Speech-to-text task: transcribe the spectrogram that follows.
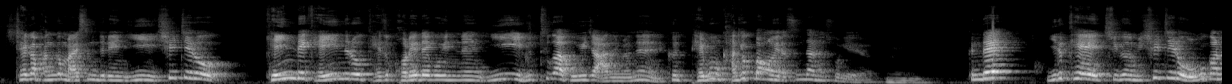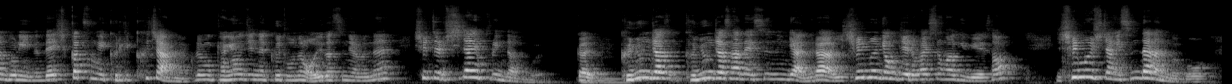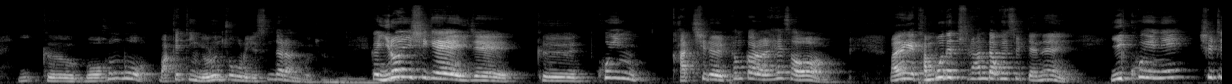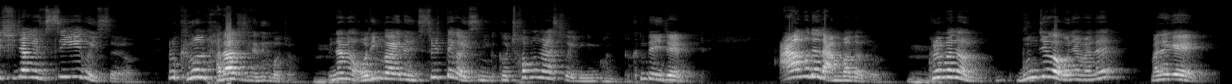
제가 방금 말씀드린 이 실제로 개인 대 개인으로 계속 거래되고 있는 이 루트가 보이지 않으면은 그 대부분 가격 방어에다 쓴다는 소리예요. 음. 근데 이렇게 지금 실제로 오고 가는 돈이 있는데 시가총액이 그렇게 크지 않아요. 그러면 경영진은 그 돈을 어디다 쓰냐면은 실제로 시장에 뿌린다는 거예요. 그러니까 음. 금융자 금융자산에 쓰는 게 아니라 이 실물 경제를 활성화하기 위해서 이 실물 시장에 쓴다는 거, 뭐그 뭐 홍보 마케팅 이런 쪽으로 이제 쓴다는 거죠. 음. 그러니까 이런 식의 이제 그 코인 가치를 평가를 해서 만약에 담보대출을 한다고 했을 때는 이 코인이 실제 시장에서 쓰이고 있어요. 그럼 그건 받아도 되는 거죠. 음. 왜냐면 어딘가에는 쓸 데가 있으니까 그걸 처분을 할 수가 있는 거니까. 근데 이제 아무 데도 안 받아줘. 음. 그러면은 문제가 뭐냐면은 만약에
